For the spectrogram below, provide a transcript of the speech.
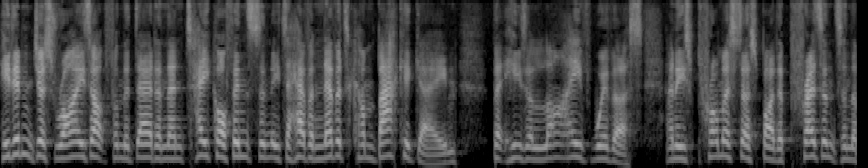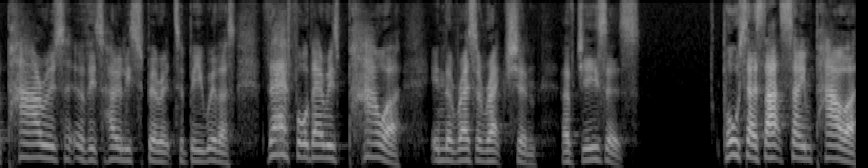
He didn't just rise up from the dead and then take off instantly to heaven, never to come back again, but He's alive with us. And He's promised us by the presence and the power of His Holy Spirit to be with us. Therefore, there is power in the resurrection of Jesus. Paul says that same power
